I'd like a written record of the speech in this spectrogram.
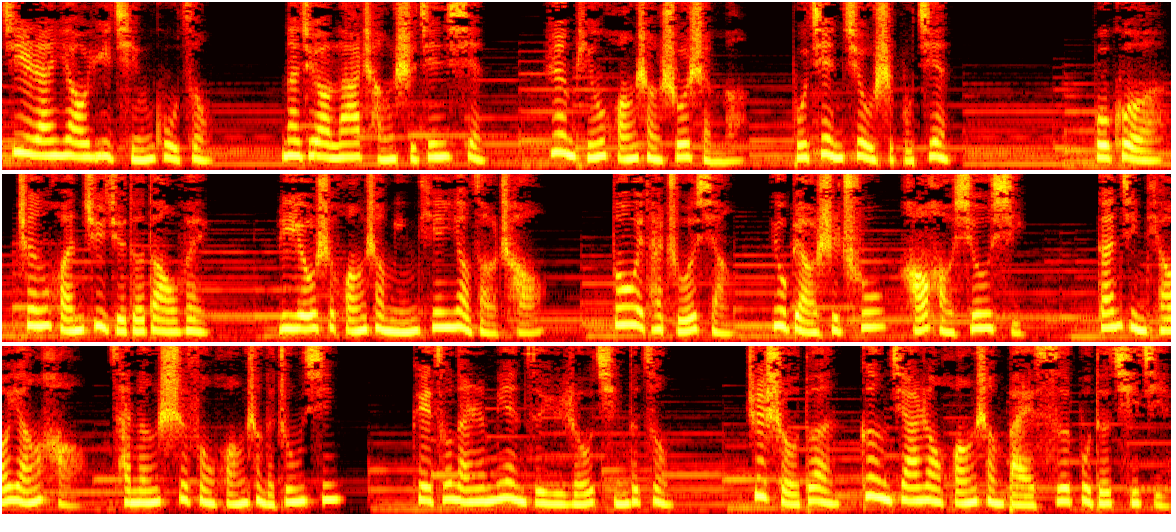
既然要欲擒故纵，那就要拉长时间线，任凭皇上说什么，不见就是不见。不过甄嬛拒绝得到位，理由是皇上明天要早朝，多为他着想，又表示出好好休息，赶紧调养好，才能侍奉皇上的忠心，给足男人面子与柔情的纵。这手段更加让皇上百思不得其解，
